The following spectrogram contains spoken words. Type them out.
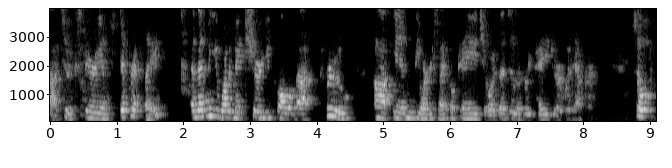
uh, to experience differently. And then you want to make sure you follow that through uh, in the order cycle page or the delivery page or whatever. So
